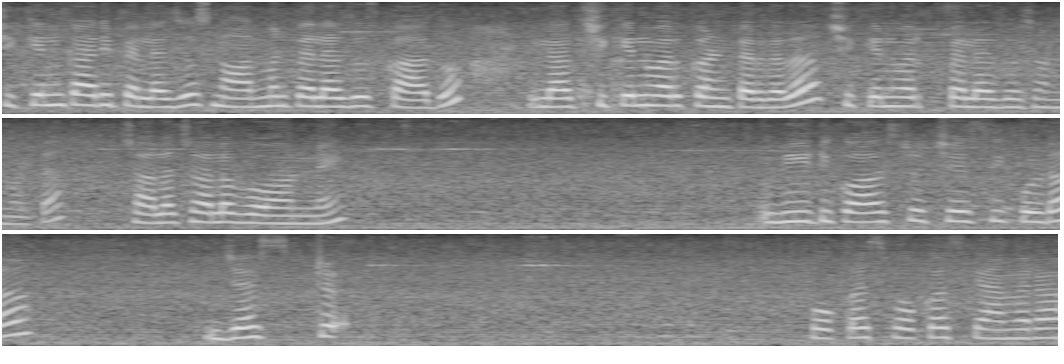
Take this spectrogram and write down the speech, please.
చికెన్ కర్రీ పెలాజోస్ నార్మల్ పెలాజోస్ కాదు. ఇలా చికెన్ వర్క్ అంటారు కదా చికెన్ వర్క్ పెలాజోస్ అనమాట చాలా చాలా బాగున్నాయి. వీటి కాస్ట్ వచ్చేసి కూడా జస్ట్ ఫోకస్ ఫోకస్ కెమెరా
